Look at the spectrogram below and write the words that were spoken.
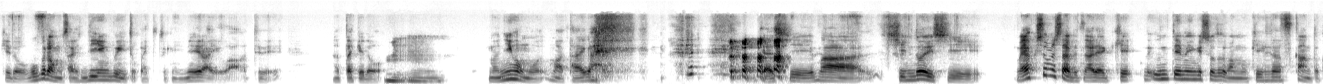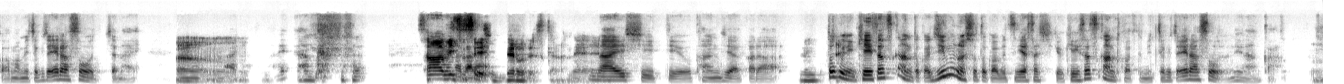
けど、僕らも最初 DMV とか行った時にね、偉いわってなったけど、うん。まあ、日本もまあ大概 やし、まあしんどいし、まあ、役所の人は別にあれやけ運転免許証とかも警察官とか、まあ、めちゃくちゃ偉そうじゃない。うんうんあれねなんかサービス精神ゼロですからね。ないしっていう感じやから、うん特に警察官とか、事務の人とかは別に優しいけど、警察官とかってめちゃくちゃ偉そうよね、なんか。うん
